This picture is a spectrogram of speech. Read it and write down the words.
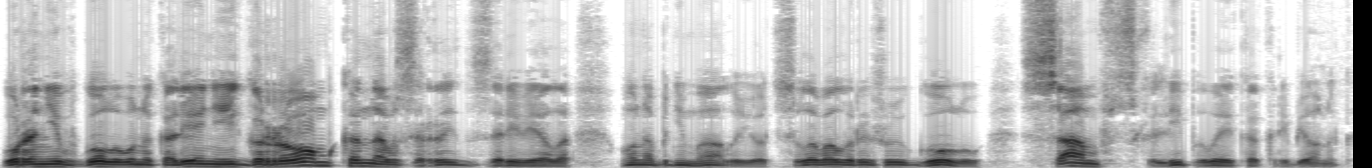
уронив голову на колени, и громко навзрыд заревела. Он обнимал ее, целовал рыжую голову, сам всхлипывая, как ребенок.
